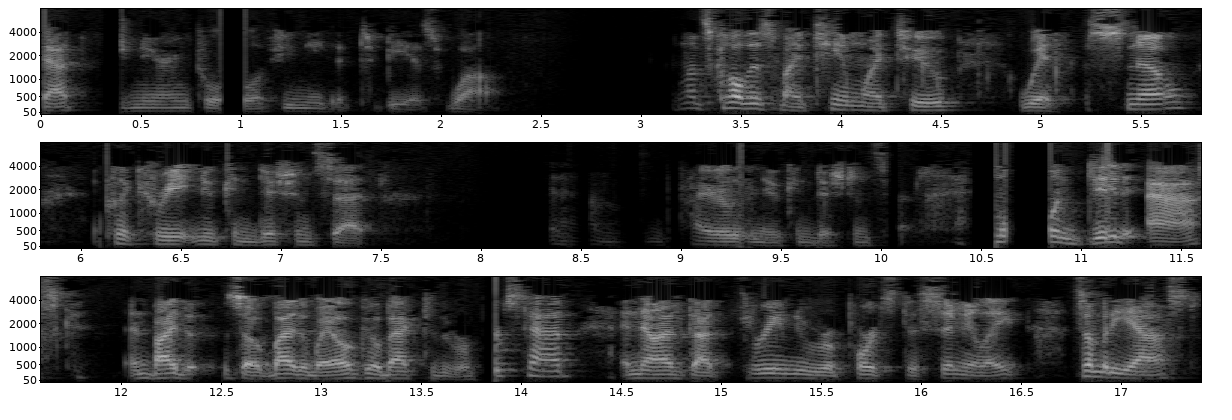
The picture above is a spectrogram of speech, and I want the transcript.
data engineering tool if you need it to be as well. Let's call this my TMY2 with snow. Click create new condition set. Entirely new condition set someone did ask, and by the so by the way, I'll go back to the reports tab, and now I've got three new reports to simulate. Somebody asked,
